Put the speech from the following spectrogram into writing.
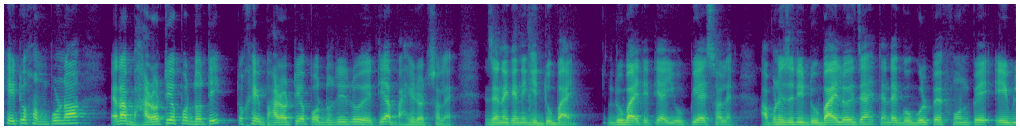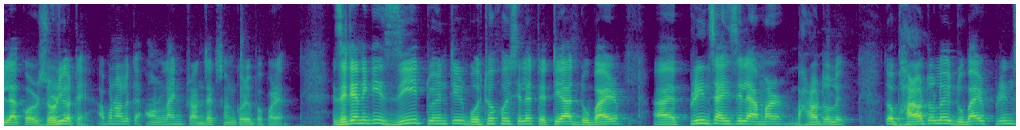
সেইটো সম্পূৰ্ণ এটা ভাৰতীয় পদ্ধতি। তো সেই ভাৰতীয় পদ্ধতিটো এতিয়া বাহিৰত চলে। যেনেকৈ নেকি ডুবাই। ডুবাইত এতিয়া ইউ পি আই চলে। আপুনি যদি ডুবাই লৈ যায় তেন্তে গুগল পে' ফোনপে' এইবিলাকৰ জৰিয়তে আপোনালোকে অনলাইন ট্ৰানজেকশ্যন কৰিব পাৰে। যেতিয়া নেকি জি টুৱেণ্টিৰ বৈঠক হৈছিলে তেতিয়া ডুবাইৰ প্ৰিন্স আহিছিলে আমাৰ ভাৰতলৈ। তো ভাৰতলৈ ডুবাইৰ প্ৰিন্স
